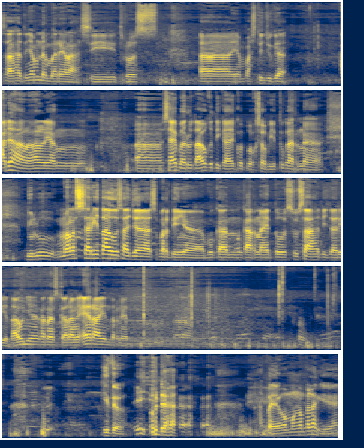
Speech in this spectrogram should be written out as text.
salah satunya menambah relasi. Terus eh, yang pasti juga ada hal-hal yang eh, saya baru tahu ketika ikut workshop itu karena dulu malas cari tahu saja sepertinya. Bukan karena itu susah dicari tahunya karena sekarang era internet. Gitu. Udah. Apa ya ngomong apa lagi ya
